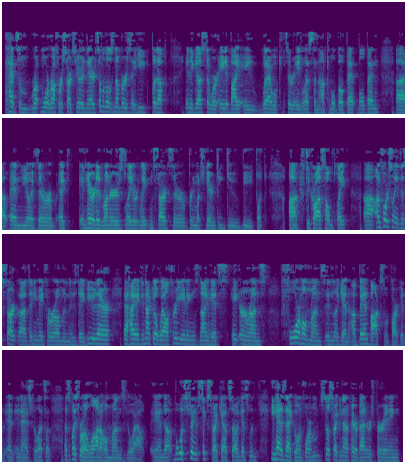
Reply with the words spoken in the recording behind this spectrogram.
had some r- more rougher starts here and there. Some of those numbers that he put up in Augusta were aided by a what I will consider a less than optimal bullpen. Uh, and you know, if there were inherited runners later late in starts, they're pretty much guaranteed to be put uh, to cross home plate. Uh, unfortunately, this start uh, that he made for Rome in his debut there, did not go well. Three innings, nine hits, eight earned runs four home runs in again a bandbox of a park in, in, in Asheville. That's a that's a place where a lot of home runs go out. And uh, but with straight, six strikeouts, so I guess with, he has that going for him. Still striking out a pair of batters per inning.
